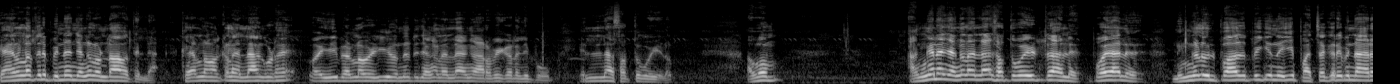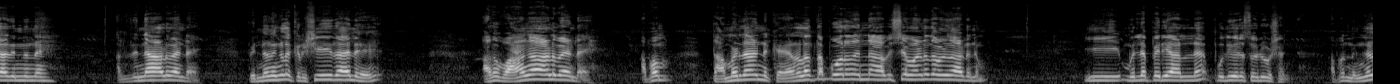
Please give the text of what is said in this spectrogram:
കേരളത്തിൽ പിന്നെ ഞങ്ങൾ ഉണ്ടാവത്തില്ല. കേരള മക്കളെല്ലാം കൂടെ ഈ വെള്ളം ഒഴുകി വന്നിട്ട് ഞങ്ങളെല്ലാം അങ്ങ് അറബിക്കടലിൽ പോകും. എല്ലാം സത്തുപോയിടും. അപ്പം അങ്ങനെ ഞങ്ങളെല്ലാം ചത്തുപോയിട്ടാൽ പോയാൽ നിങ്ങൾ ഉൽപ്പാദിപ്പിക്കുന്ന ഈ പച്ചക്കറി പിന്നെ ആരാ തിന്നുന്നേ? അത് തിന്നാൻ ആൾ വേണ്ടേ? പിന്നെ നിങ്ങൾ കൃഷി ചെയ്താൽ അത് വാങ്ങാൻ ആൾ വേണ്ടേ? അപ്പം തമിഴ്നാടിന് കേരളത്തെ പോലെ തന്നെ ആവശ്യമാണ് തമിഴ്നാടിനും. ഈ മുല്ലപ്പെരിയാറിലെ പുതിയൊരു സൊല്യൂഷൻ അപ്പം നിങ്ങൾ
